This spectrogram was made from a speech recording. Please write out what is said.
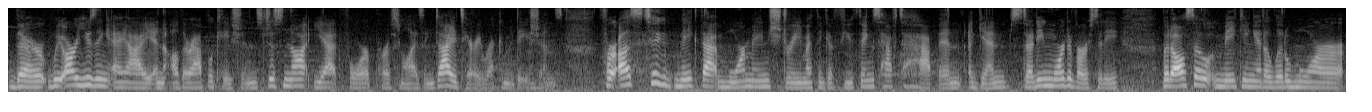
there we are using AI in other applications, just not yet for personalizing dietary recommendations. For us to make that more mainstream, I think a few things have to happen. Again, studying more diversity, but also making it a little more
